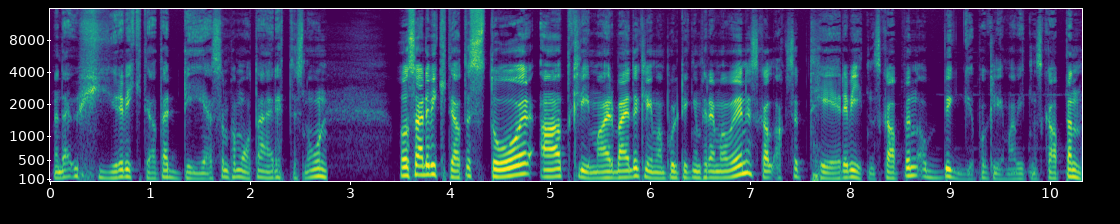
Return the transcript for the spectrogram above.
Men det er uhyre viktig at det er det som på en måte er rettesnoren. Og så er det viktig at det står at klimaarbeidet, klimapolitikken fremover, skal akseptere vitenskapen og bygge på klimavitenskapen.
